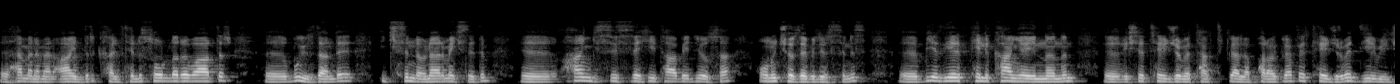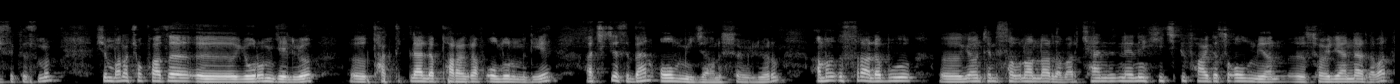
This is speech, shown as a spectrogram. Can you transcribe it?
E, hemen hemen aynıdır. Kaliteli soruları vardır. Bu yüzden de ikisini de önermek istedim. Hangisi size hitap ediyorsa onu çözebilirsiniz. E, bir diğeri Pelikan yayınlarının e, işte tecrübe taktiklerle paragraf ve tecrübe dil bilgisi kısmı. Şimdi bana çok fazla e, yorum geliyor e, taktiklerle paragraf olur mu diye. Açıkçası ben olmayacağını söylüyorum. Ama ısrarla bu yöntemi savunanlar da var. Kendilerine hiçbir faydası olmayan söyleyenler de var.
